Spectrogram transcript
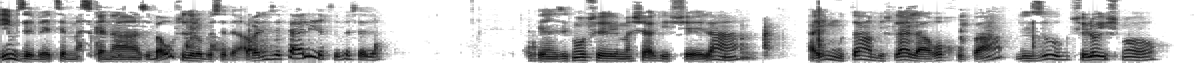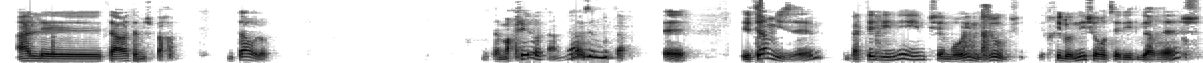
אם זה בעצם מסקנה, זה ברור שזה לא בסדר, אבל אם זה תהליך, זה בסדר. כן, זה כמו שלמשל יש שאלה, האם מותר בכלל לערוך חופה לזוג שלא ישמור על uh, טהרת המשפחה? מותר או לא? אתה מכשיל אותם, לא, זה מותר. Uh, יותר מזה, בתי דינים, כשהם רואים זוג חילוני שרוצה להתגרש,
